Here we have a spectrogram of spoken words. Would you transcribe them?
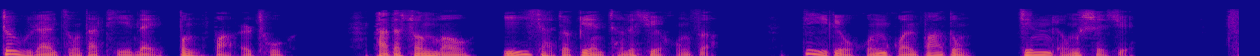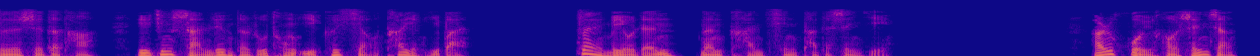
骤然从他体内迸发而出，他的双眸一下就变成了血红色。第六魂环发动，金龙嗜血。此时的他已经闪亮的如同一颗小太阳一般，再没有人能看清他的身影。而霍雨浩身上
